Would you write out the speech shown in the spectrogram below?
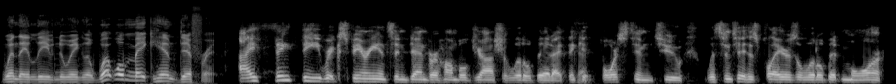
when they leave New England? What will make him different? I think the experience in Denver humbled Josh a little bit. I think okay. it forced him to listen to his players a little bit more,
